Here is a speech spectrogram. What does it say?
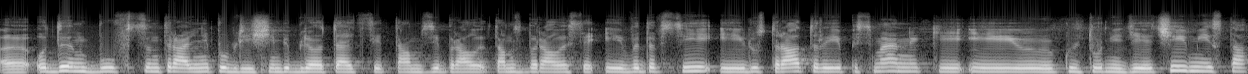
Е, Один був в центральній публічній бібліотеці. Там зібрали, там збиралися і видавці, і ілюстратори, і письменники, і е, культурні діячі міста.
